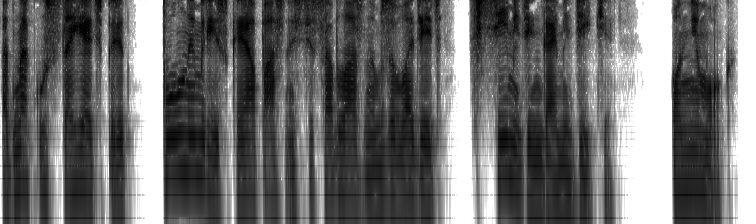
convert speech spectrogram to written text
Однако устоять перед полным риска и опасности соблазном завладеть всеми деньгами Дики он не мог.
